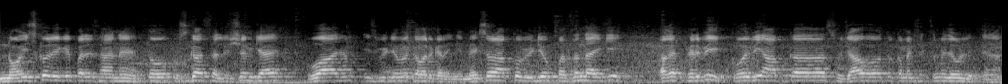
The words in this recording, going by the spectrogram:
नॉइज़ को लेके परेशान हैं तो उसका सोल्यूशन क्या है, वो आज हम इस वीडियो में कवर करेंगे। मेक श्योर आपको वीडियो पसंद आएगी। अगर फिर भी कोई भी आपका सुझाव हो तो कमेंट सेक्शन में ज़रूर लिख देना।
